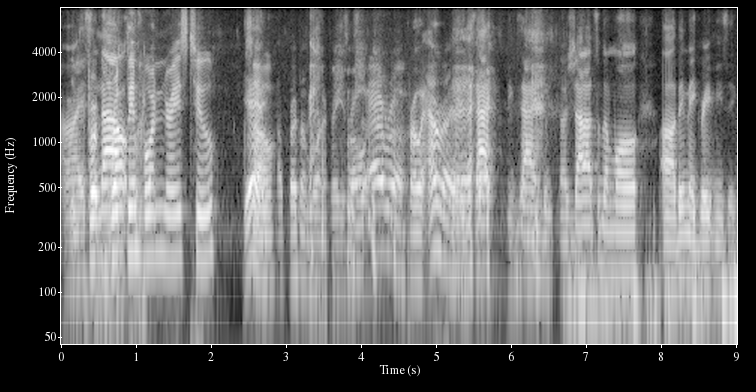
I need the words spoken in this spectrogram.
All right. So now Brooklyn born and raised too. Yeah, so. Brooklyn born and raised. Pro era. Pro era. Exactly. Exactly. So shout out to them all. Uh, they make great music.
